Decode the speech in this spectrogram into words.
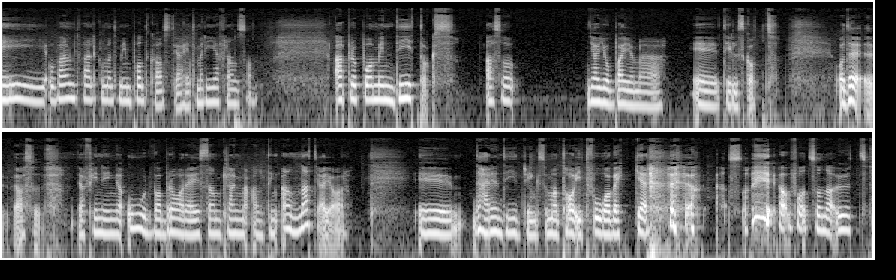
Hej och varmt välkommen till min podcast. Jag heter Maria Fransson. Apropå min detox. Alltså, jag jobbar ju med eh, tillskott. Och det, alltså, jag finner inga ord vad bra det är i samklang med allting annat jag gör. Eh, det här är en didrink som man tar i två veckor. alltså, jag har fått såna ut...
